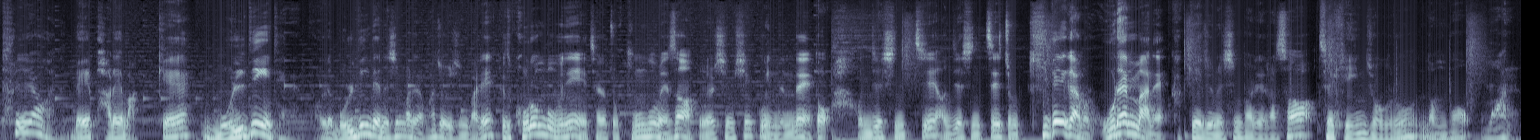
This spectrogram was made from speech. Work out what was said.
풀려가는 내 발에 맞게 몰딩이 되는 원래 몰딩되는 신발이라고 하죠, 이 신발이. 그래서 그런 부분이 제가 좀 궁금해서 좀 열심히 신고 있는데 또 아, 언제 신지, 언제 신지 좀 기대감을 오랜만에 갖게 해주는 신발이라서 제 개인적으로 넘버 원.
